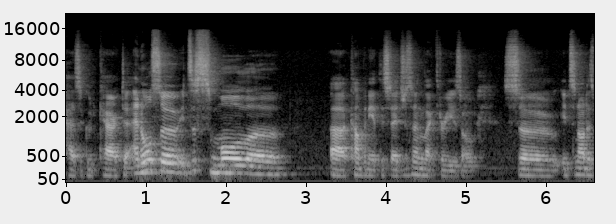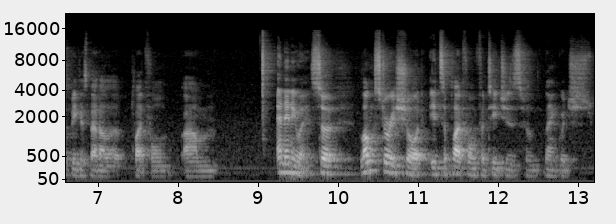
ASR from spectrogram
has a good character, and also it's a smaller uh, company at this stage. It's only like three years old, so it's not as big as that other platform. Um, and anyway, so long story short, it's a platform for teachers for language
